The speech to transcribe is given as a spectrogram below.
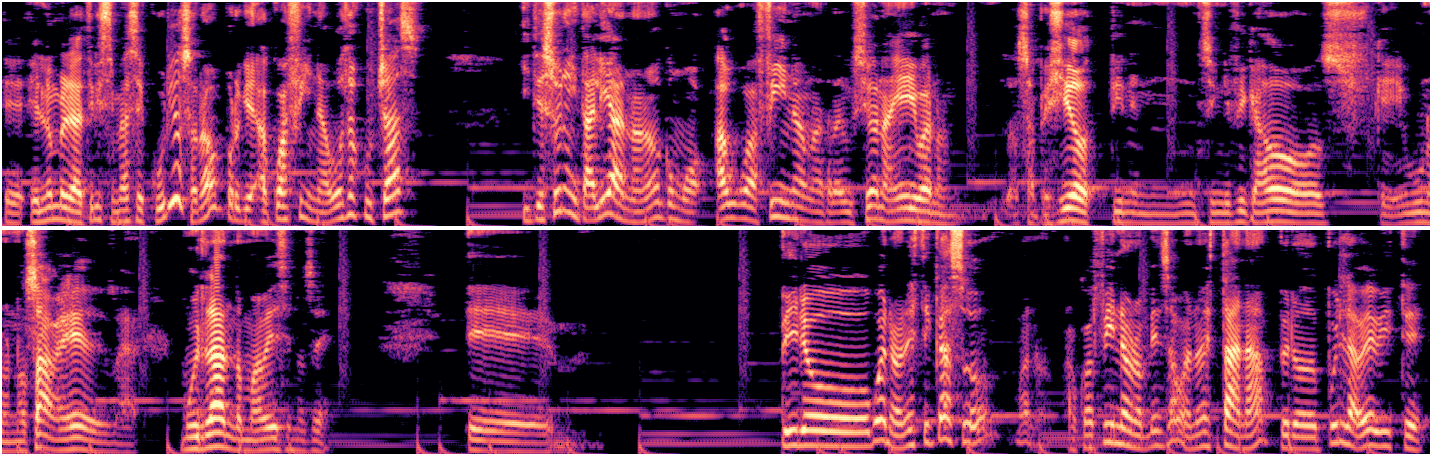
el nombre de la actriz se me hace curioso, ¿no? Porque Aquafina, vos lo escuchás y te suena italiano, ¿no? Como agua fina, una traducción ahí, bueno, los apellidos tienen significados que uno no sabe, ¿eh? o sea, muy random a veces, no sé. Eh, Pero bueno, en este caso, bueno, Aquafina uno piensa, bueno, es Tana, pero después la ve, viste,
